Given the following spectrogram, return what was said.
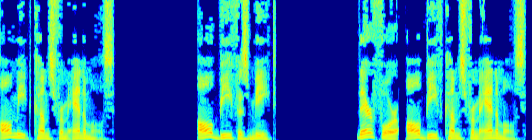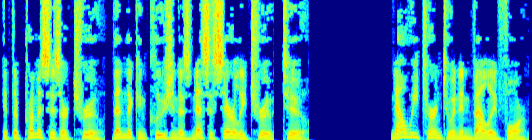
All meat comes from animals. All beef is meat. Therefore, all beef comes from animals. If the premises are true, then the conclusion is necessarily true, too. Now we turn to an invalid form.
